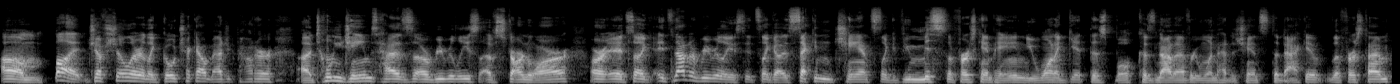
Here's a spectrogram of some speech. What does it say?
Um, but Jeff Schiller, like, go check out Magic Powder. Uh, Tony James has a re-release of Star Noir, or it's like it's not a re-release. It's like a second chance. Like, if you missed the first campaign, you want to get this book because not everyone had a chance to back it the first time.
